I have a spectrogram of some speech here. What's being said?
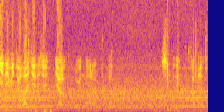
yeni videolar gelecek diğer oyunlar hakkında. Şimdilik bu kadar.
